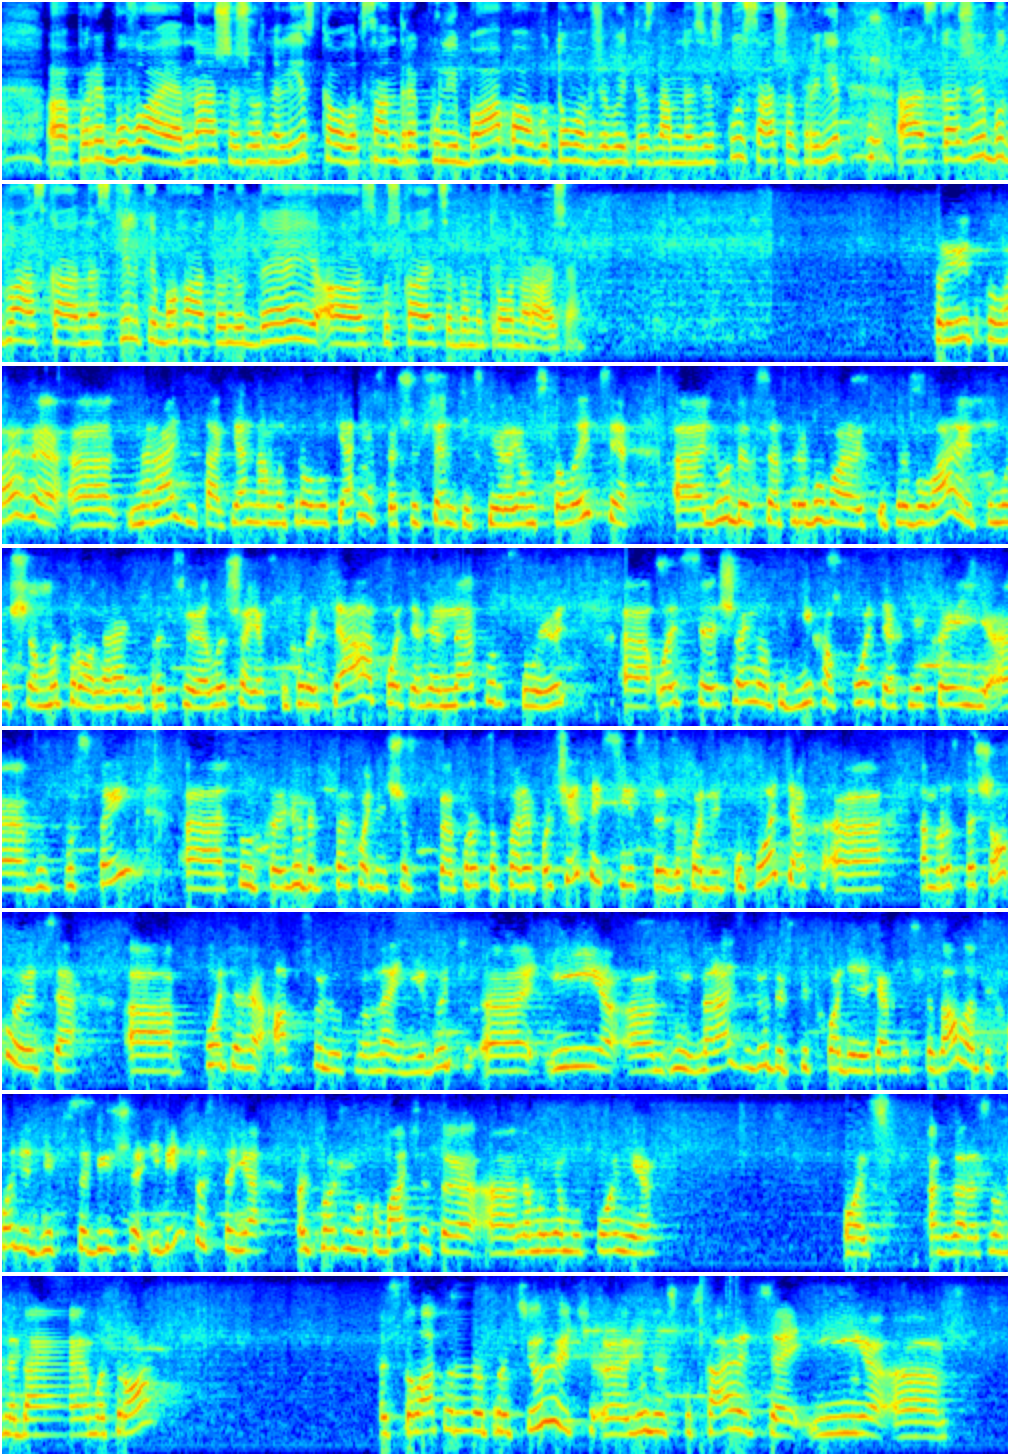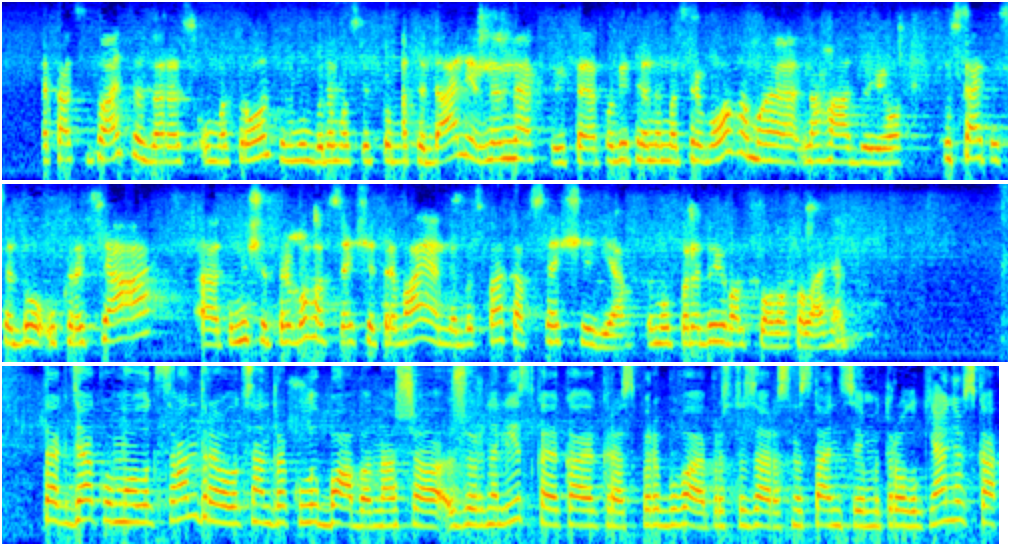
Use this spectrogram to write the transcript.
перебуває наша журналістка Олександра Кулібаба. Готова вже вийти з нами на зв'язку. Сашо, привіт. Скажи, будь ласка, наскільки багато людей спускається до метро наразі? Привіт, колеги. Е, наразі так я на метро Лук'янівська, Шевченківський район столиці. Е, люди все прибувають і прибувають, тому що метро наразі працює лише як укриття, потяги не курсують. Е, ось щойно під'їхав потяг, який був пустий. Тут люди приходять, щоб просто перепочити, сісти, заходять у потяг, там розташовуються. Е, Потяги абсолютно не їдуть, Е, і е, ну, наразі люди підходять, як я вже сказала, підходять їх все більше і більше стає. Ось можемо побачити на моєму фоні. Ось так зараз виглядає метро. Ескалатори працюють, люди спускаються, і така ситуація зараз у метро, тому будемо слідкувати далі. Не нехтуйте повітряними тривогами. Нагадую, спускайтеся до укриття, е, тому що тривога все ще триває, небезпека все ще є. Тому передаю вам слово, колеги. Так, дякуємо, Олександре. Олександра Кулебаба, наша журналістка, яка якраз перебуває просто зараз на станції метро Лук'янівська.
